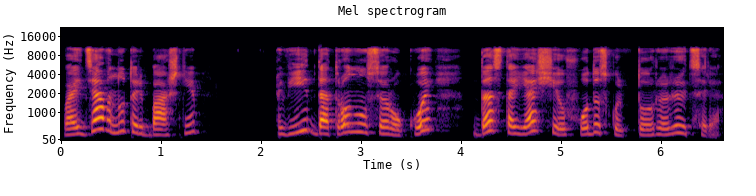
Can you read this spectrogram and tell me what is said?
Войдя внутрь башни, Вид дотронулся рукой до стоящей у входа скульптуры рыцаря.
